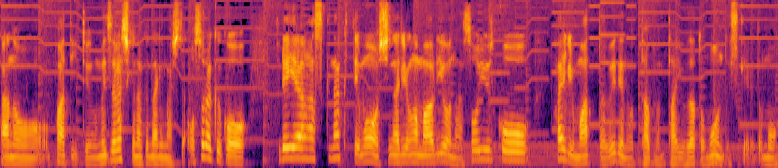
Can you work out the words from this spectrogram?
あの、パーティーというのも珍しくなくなりました。おそらくこう、プレイヤーが少なくてもシナリオが回るような、そういうこう、配慮もあった上での多分対応だと思うんですけれども、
